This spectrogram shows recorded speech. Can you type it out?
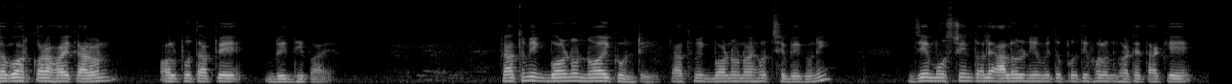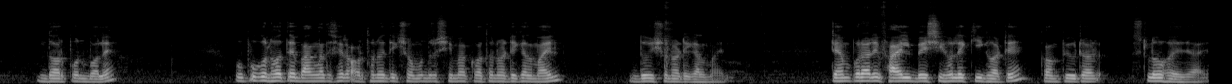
ব্যবহার করা হয় কারণ অল্প তাপে বৃদ্ধি পায়। প্রাথমিক বর্ণ নয় কোনটি? প্রাথমিক বর্ণ নয় হচ্ছে বেগুনি। যে মসৃণ তলে আলোর নিয়মিত প্রতিফলন ঘটে তাকে দর্পণ বলে। উপকূল হতে বাংলাদেশের অর্থনৈতিক সমুদ্র সীমা কত নটিক্যাল মাইল? দুইশো নটিক্যাল মাইল। টেম্পোরারি ফাইল বেশি হলে কি ঘটে? কম্পিউটার স্লো হয়ে যায়।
